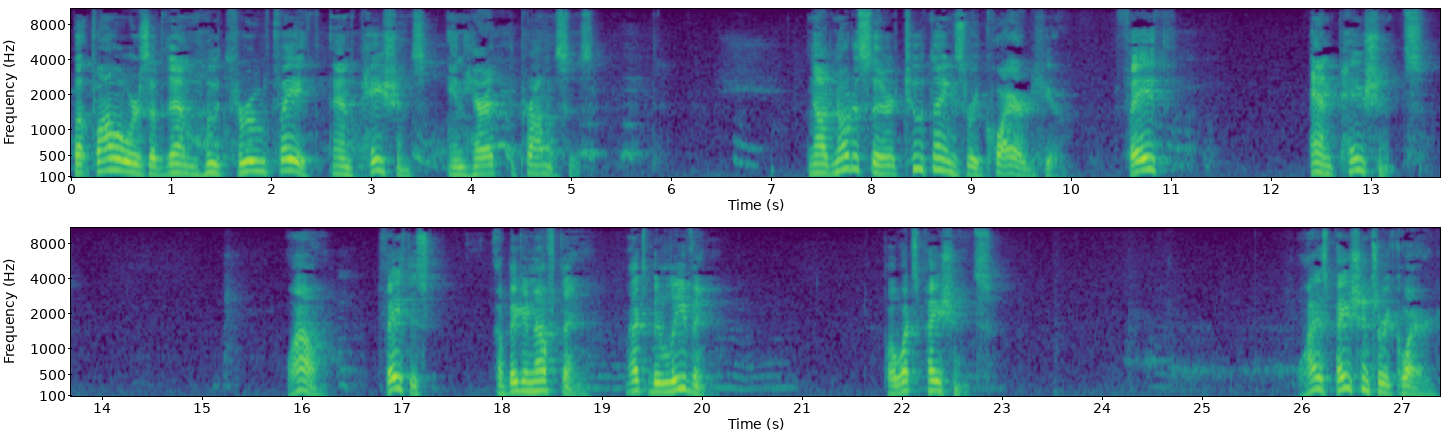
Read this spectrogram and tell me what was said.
but followers of them who through faith and patience inherit the promises. Now, notice there are two things required here faith and patience. Wow, faith is a big enough thing. That's believing. But what's patience? Why is patience required?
